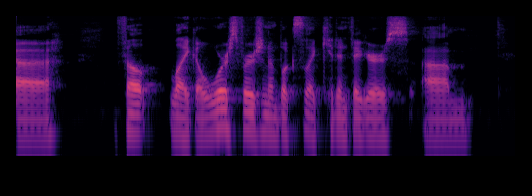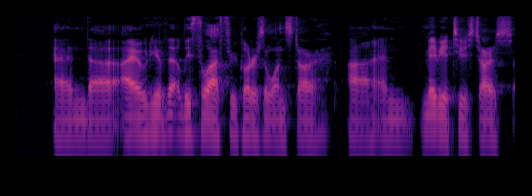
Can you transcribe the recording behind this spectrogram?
uh, felt like a worse version of books like Hidden Figures. Um, and uh, I would give at least the last three quarters a one star, uh, and maybe a two stars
